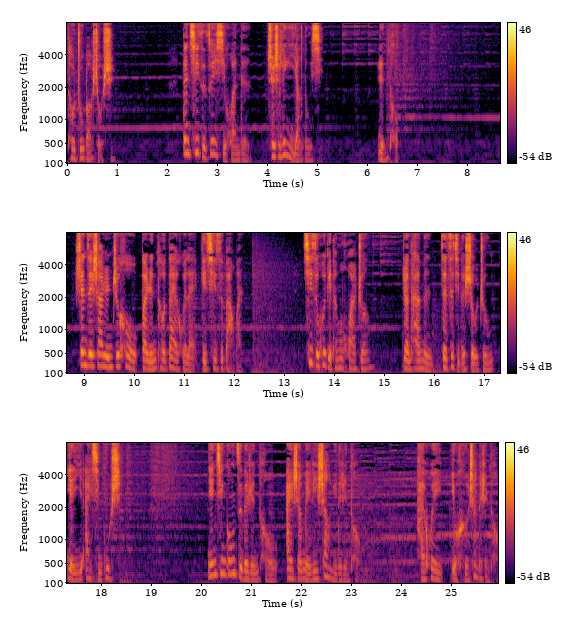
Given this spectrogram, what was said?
偷珠宝首饰。但妻子最喜欢的却是另一样东西——人头。山贼杀人之后，把人头带回来给妻子把玩。妻子会给他们化妆，让他们在自己的手中演绎爱情故事。年轻公子的人头爱上美丽少女的人头，还会有和尚的人头。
